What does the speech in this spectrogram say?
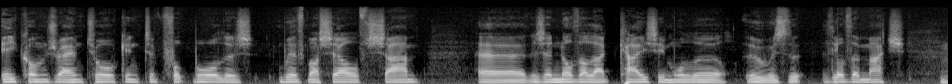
he comes round talking to footballers with myself, Sam. Uh, there's another lad, Casey Muller, who was the, the other match, Hmm.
